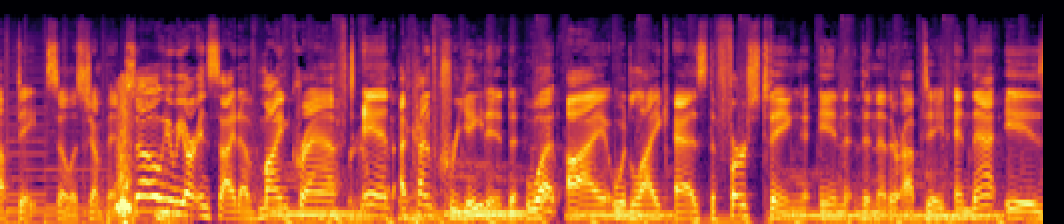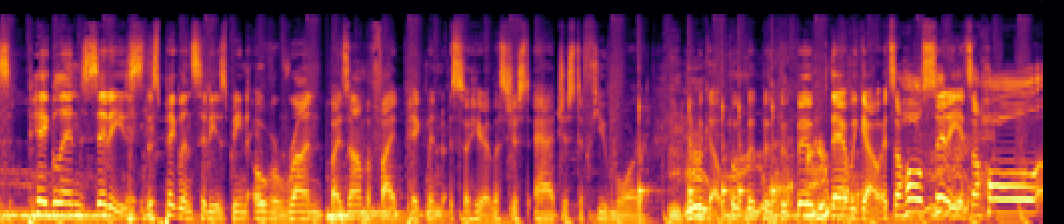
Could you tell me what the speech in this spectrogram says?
update. So let's jump in. So here we are inside of Minecraft, and I've kind of created what I would like as the first thing in the Nether update, and that is Piglin Cities. This Piglin City is being overrun by zombified pigmen. So here, let's just add just a few more. There we go. Boop, boop, boop, boop, boop. There we go. It's a whole city. It's a whole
